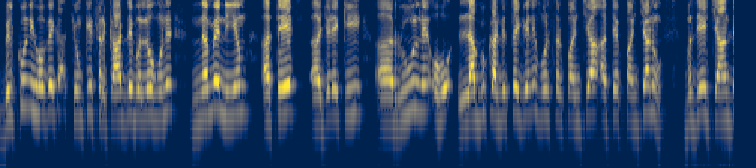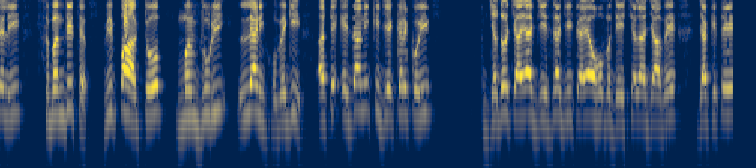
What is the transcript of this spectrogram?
ਬਿਲਕੁਲ ਨਹੀਂ ਹੋਵੇਗਾ, ਕਿਉਂਕਿ ਸਰਕਾਰ ਦੇ ਵੱਲੋਂ ਹੁਣ ਨਵੇਂ ਨਿਯਮ ਅਤੇ ਜਿਹੜੇ ਕਿ ਰੂਲ ਨੇ ਉਹ ਲਾਗੂ ਕਰ ਦਿੱਤੇ ਗਏ ਨੇ। ਹੁਣ ਸਰਪੰਚਾਂ ਅਤੇ ਪੰਚਾਂ ਨੂੰ ਵਿਦੇਸ਼ ਜਾਣ ਦੇ ਲਈ ਸੰਬੰਧਿਤ ਵਿਭਾਗ ਤੋਂ ਮਨਜ਼ੂਰੀ ਲੈਣੀ ਹੋਵੇਗੀ। ਅਤੇ ਇਦਾਂ ਨਹੀਂ ਕਿ ਜੇਕਰ ਕੋਈ ਜਦੋਂ ਚਾਹਿਆ, ਜਿਸ ਦਾ ਜੀ ਚਾਹਿਆ, ਉਹ ਵਿਦੇਸ਼ ਚਲਾ ਜਾਵੇ ਜਾਂ ਕਿਤੇ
